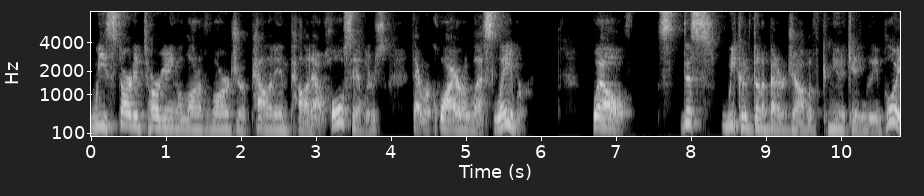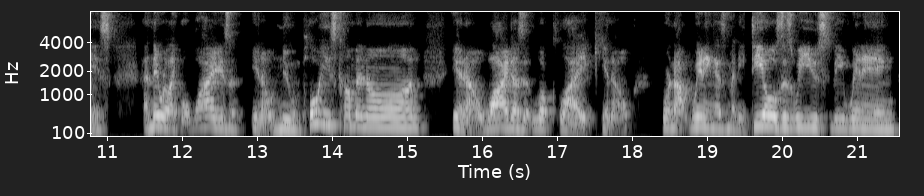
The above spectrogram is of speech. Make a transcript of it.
we started targeting a lot of larger pallet in, pallet out wholesalers that require less labor. Well, this we could have done a better job of communicating to the employees and they were like well why isn't you know new employees coming on? You know why does it look like you know we're not winning as many deals as we used to be winning?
